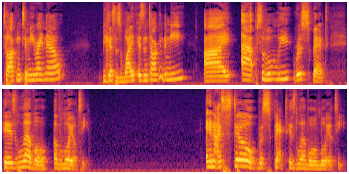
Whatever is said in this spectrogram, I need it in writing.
talking to me right now because his wife isn't talking to me, I absolutely respect his level of loyalty. And I still respect his level of loyalty.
